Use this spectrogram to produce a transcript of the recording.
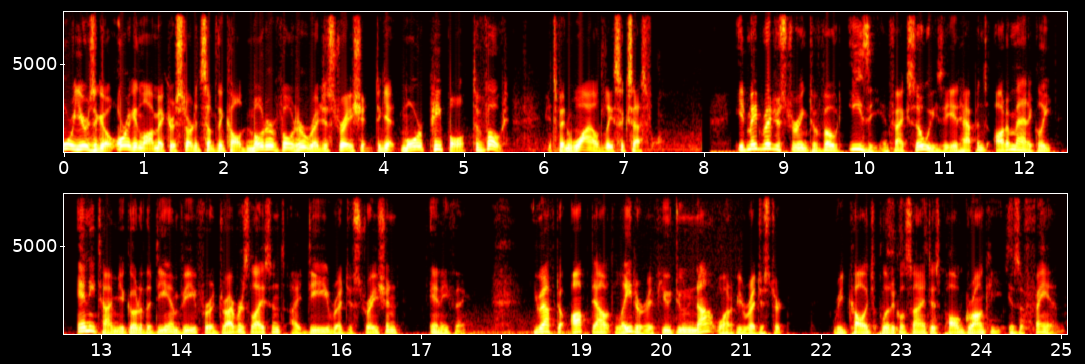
Four years ago, Oregon lawmakers started something called motor voter registration to get more people to vote. It's been wildly successful. It made registering to vote easy. In fact, so easy it happens automatically anytime you go to the DMV for a driver's license, ID, registration, anything. You have to opt out later if you do not want to be registered. Reed College political scientist Paul Gronke is a fan.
